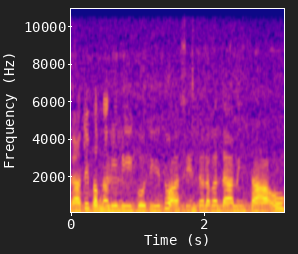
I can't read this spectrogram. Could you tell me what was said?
Dati pag naliligo dito, as in talagang daming tao.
